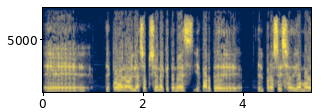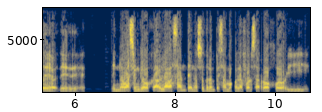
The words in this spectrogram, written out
Eh, después, bueno, hoy las opciones que tenés, y es parte del proceso, digamos, de, de, innovación que vos hablabas antes, nosotros empezamos con la fuerza rojo y,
